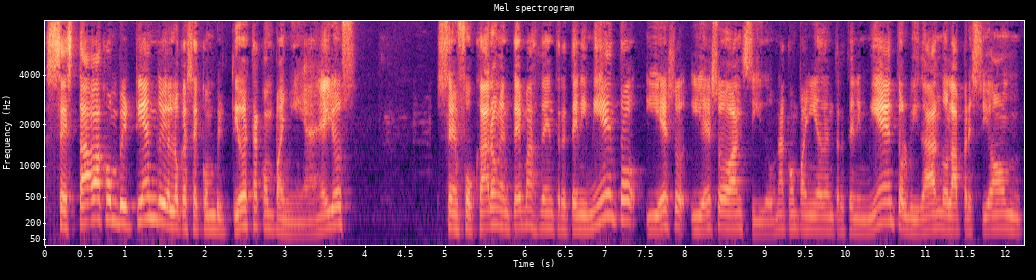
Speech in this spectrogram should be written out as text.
se estaba convirtiendo y en lo que se convirtió esta compañía. Ellos se enfocaron en temas de entretenimiento y eso, y eso han sido una compañía de entretenimiento, olvidando la presión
